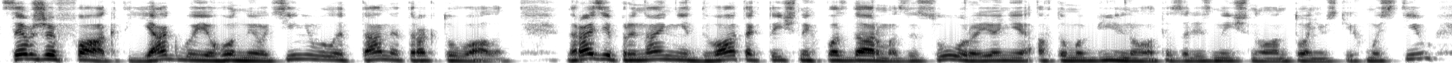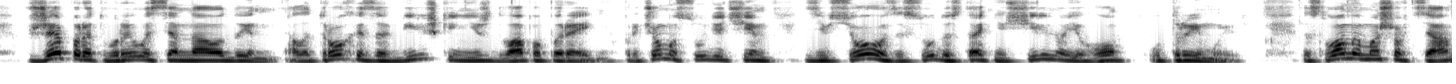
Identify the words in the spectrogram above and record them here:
Це вже факт, як би його не оцінювали та не трактували. Наразі принаймні два тактичних плацдарма ЗСУ у районі автомобільного та залізничного Антонівських мостів вже перетворилися на один, але трохи завбільшки ніж два попередніх. Причому, судячи зі всього, ЗСУ достатньо щільно його утримують. За словами Машовця,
